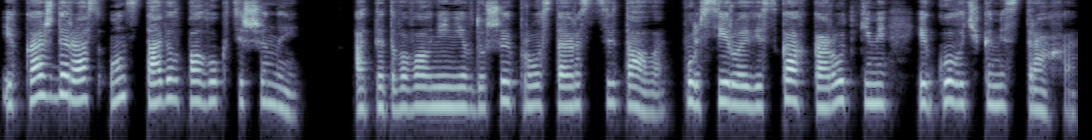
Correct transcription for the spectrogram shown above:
и каждый раз он ставил полог тишины. От этого волнение в душе просто расцветало, пульсируя в висках короткими иголочками страха.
